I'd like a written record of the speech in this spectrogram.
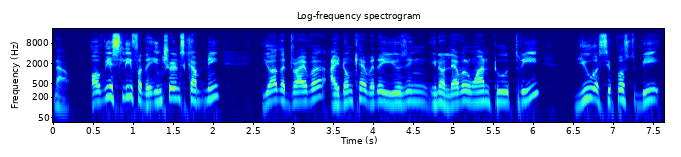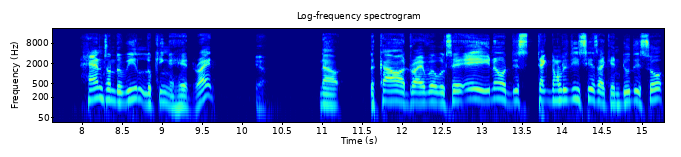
Now, obviously, for the insurance company, you're the driver. I don't care whether you're using, you know, level one, two, three. You were supposed to be hands on the wheel, looking ahead, right? Yeah. Now, the car driver will say, hey, you know, this technology says I can do this. So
